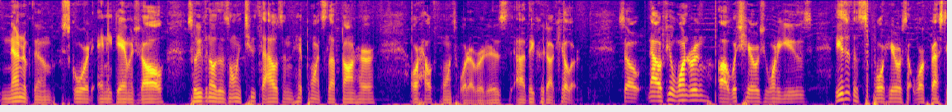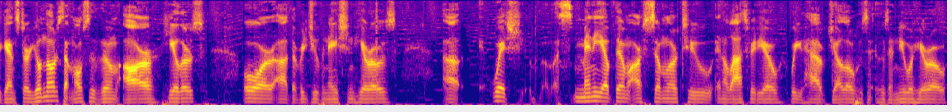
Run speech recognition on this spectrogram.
none of them scored any damage at all. So even though there was only 2,000 hit points left on her, or health points, whatever it is, uh, they could not kill her. So now if you're wondering uh, which heroes you want to use, these are the support heroes that work best against her. You'll notice that most of them are healers or uh, the rejuvenation heroes, uh, which many of them are similar to in the last video where you have Jello who's a, who's a newer hero,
